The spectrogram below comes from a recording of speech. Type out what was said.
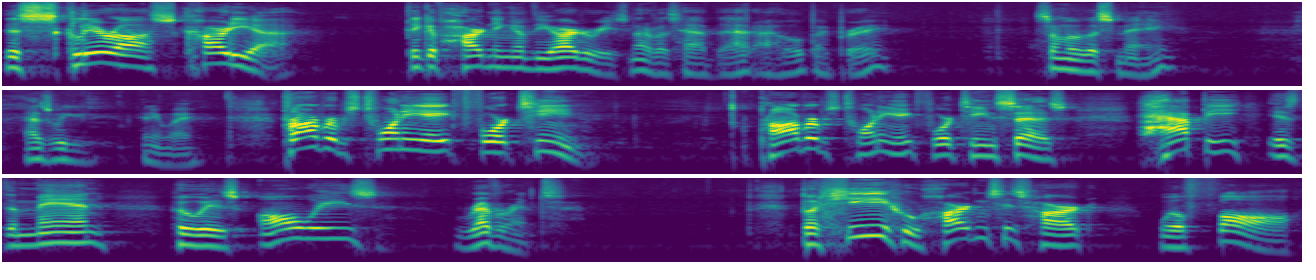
This scleros cardia. Think of hardening of the arteries. None of us have that, I hope, I pray. Some of us may as we, anyway. Proverbs 28 14. Proverbs 28 14 says, Happy is the man who is always reverent, but he who hardens his heart will fall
